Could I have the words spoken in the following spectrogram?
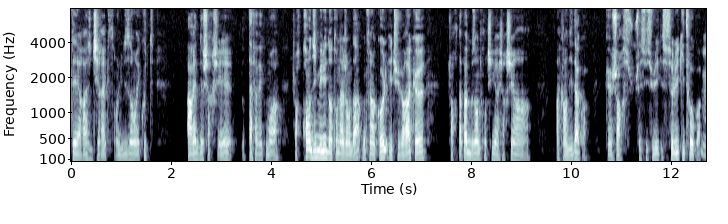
DRH direct en lui disant écoute, arrête de chercher, taffe avec moi. Genre prends 10 minutes dans ton agenda, on fait un call et tu verras que genre t'as pas besoin de continuer à chercher un, un candidat quoi. Que genre je suis celui, celui qu'il te faut quoi. Mm.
